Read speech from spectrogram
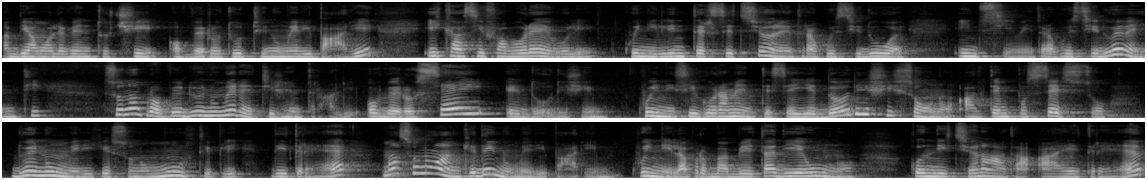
Abbiamo l'evento C, ovvero tutti i numeri pari. I casi favorevoli, quindi l'intersezione tra questi due insiemi, tra questi due eventi, sono proprio due numeretti centrali, ovvero 6 e 12. Quindi sicuramente 6 e 12 sono al tempo stesso due numeri che sono multipli di 3, ma sono anche dei numeri pari. Quindi la probabilità di E1 condizionata a E3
